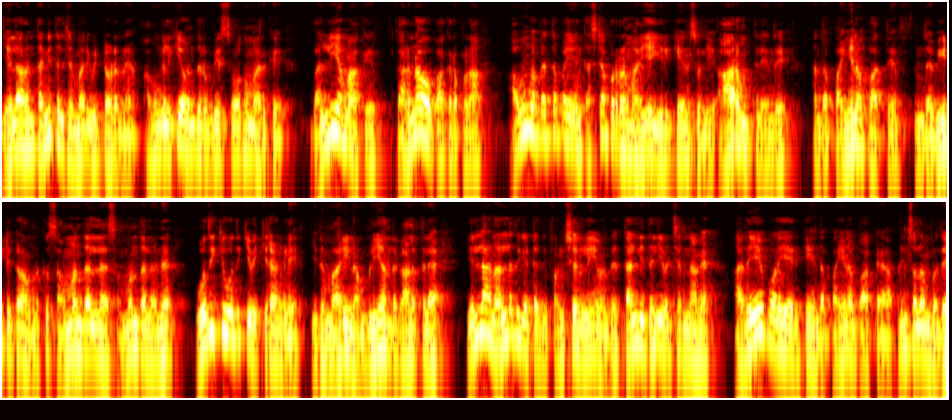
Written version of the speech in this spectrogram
எல்லாரும் தண்ணி தெளிச்ச மாதிரி விட்ட உடனே அவங்களுக்கே வந்து ரொம்ப சோகமாக இருக்குது வள்ளியம்மாக்கு கருணாவை பார்க்குறப்பலாம் அவங்க பெத்த பையன் கஷ்டப்படுற மாதிரியே இருக்கேன்னு சொல்லி ஆரம்பத்துலேருந்து அந்த பையனை பார்த்து இந்த வீட்டுக்கு அவனுக்கு சம்மந்தம் இல்லை சம்மந்தம் இல்லைன்னு ஒதுக்கி ஒதுக்கி வைக்கிறாங்களே இது மாதிரி நம்மளையும் அந்த காலத்தில் எல்லா நல்லது கெட்டது ஃபங்க்ஷன்லேயும் வந்து தள்ளி தள்ளி வச்சுருந்தாங்க. அதே போலயே இருக்கே இந்த பையனை பார்க்க அப்படின்னு சொல்லும்போது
